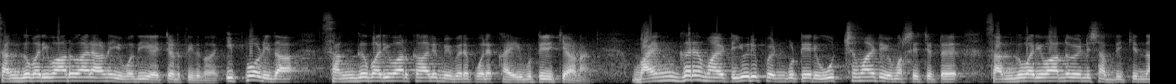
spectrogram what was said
സംഘപരിവാറുകാരാണ് യുവതി ഏറ്റെടുത്തിരുന്നത്. ഇപ്പോഴിതാ സംഘപരിവാർക്കാരും ഇവരെ പോലെ കൈവിട്ടിരിക്കുകയാണ്. ഭയങ്കരമായിട്ട് ഈ ഒരു പെൺകുട്ടിയെ രൂക്ഷമായിട്ട് വിമർശിച്ചിട്ട് സംഘപരിവാറിന് വേണ്ടി ശബ്ദിക്കുന്ന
